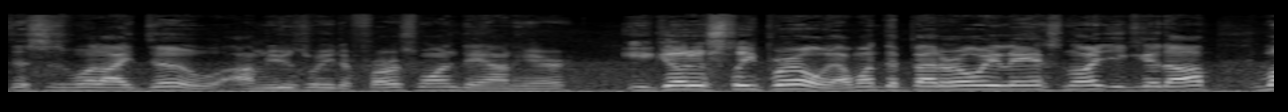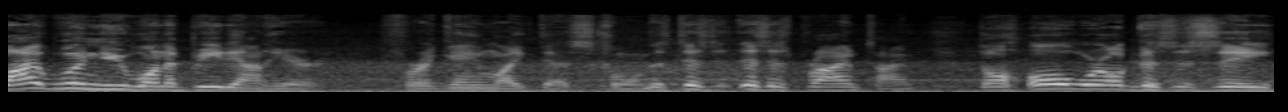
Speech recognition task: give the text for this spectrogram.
this is what I do. I'm usually the first one down here. You go to sleep early. I went to bed early last night. You get up. Why wouldn't you want to be down here for a game like this. Come on, this this, this is prime time. The whole world gets to see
